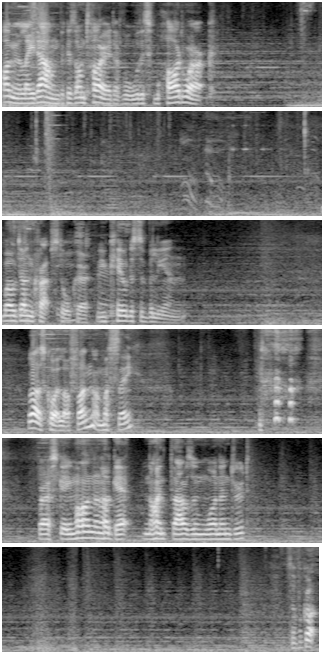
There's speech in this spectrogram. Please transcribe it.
I'm gonna lay down because I'm tired of all this hard work. Well done, Crap Stalker. You killed a civilian. Well, that was quite a lot of fun, I must say. First game on and I'll get 9,100. So if I've got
